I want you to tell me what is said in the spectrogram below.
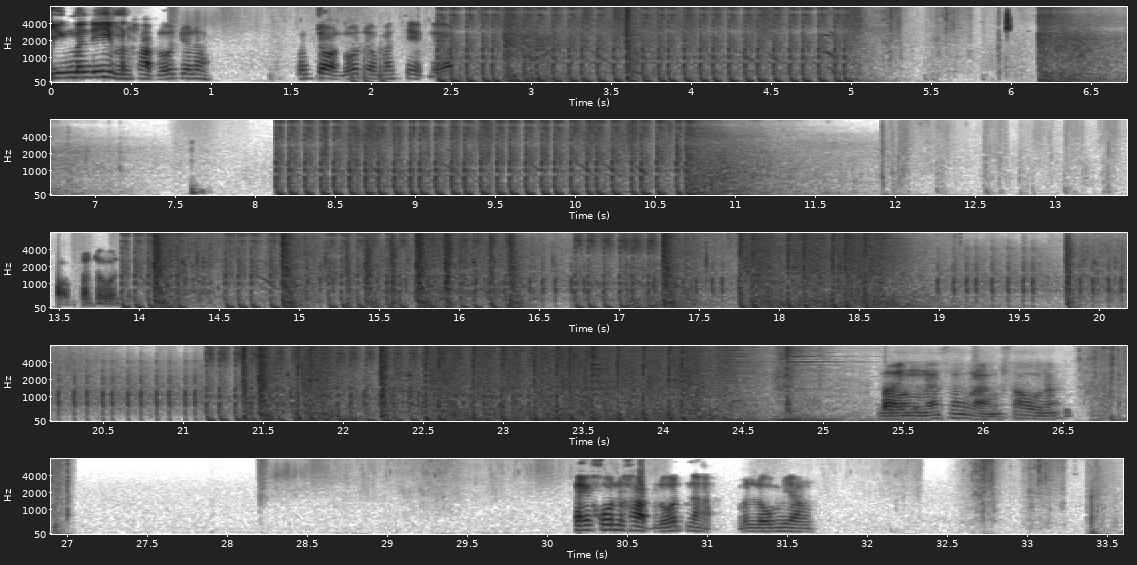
ยิงมันดิมันขับรถอยู่นะมันจอดรถเดี๋ยวมันเจ็บแล้ว ระวังนะข้างหลังเข้านะให้คนขับรถน่ะ มันล้มยัง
